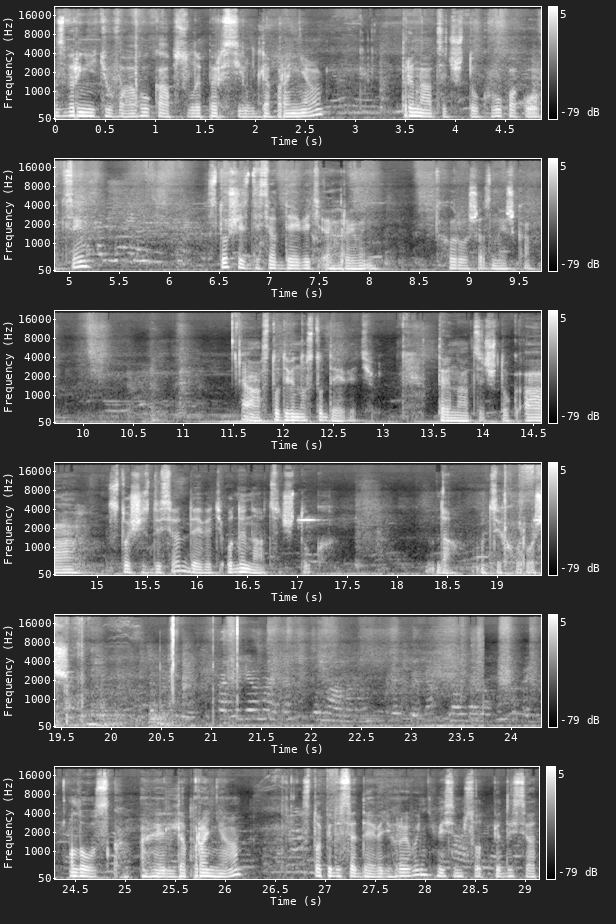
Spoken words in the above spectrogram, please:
Зверніть увагу, капсули персіл для прання 13 штук в упаковці 169 гривень. Хороша знижка. А, 199. 13 штук. А 169 11 штук. Да, оці хороші. Лоск гель для прання 159 гривень, 850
